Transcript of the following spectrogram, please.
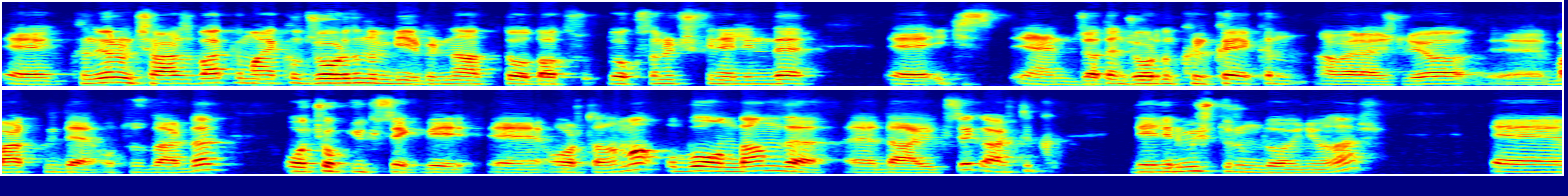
E, kınıyorum Charles Barkley, Michael Jordan'ın birbirine attığı o 93 finalinde e, ikisi, yani zaten Jordan 40'a yakın averajlıyor. E, Barkley de 30'larda. O çok yüksek bir e, ortalama. O, bu ondan da e, daha yüksek. Artık delirmiş durumda oynuyorlar. E,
